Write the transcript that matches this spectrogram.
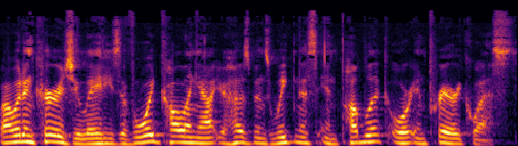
Well, I would encourage you, ladies, avoid calling out your husband's weakness in public or in prayer requests.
